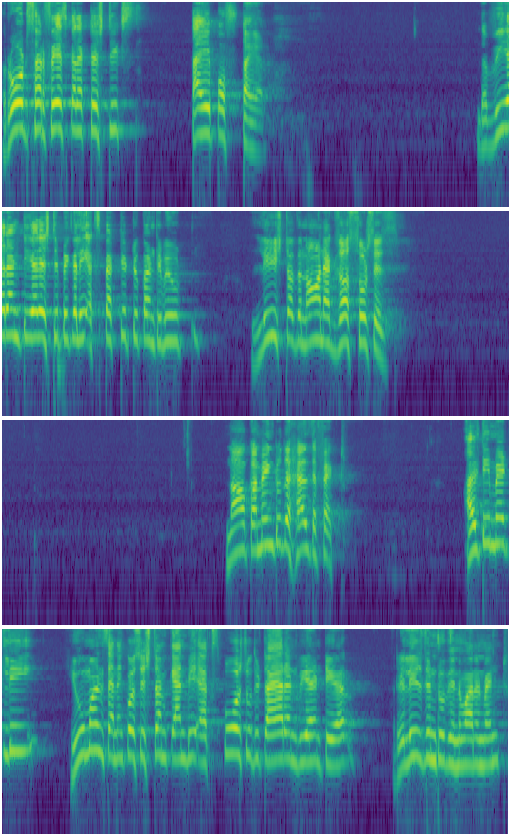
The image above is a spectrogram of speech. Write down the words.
road surface characteristics, type of tire. The wear and tear is typically expected to contribute least of the non-exhaust sources. Now coming to the health effect. Ultimately, humans and ecosystem can be exposed to the tire and wear and tear released into the environment.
